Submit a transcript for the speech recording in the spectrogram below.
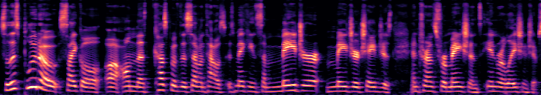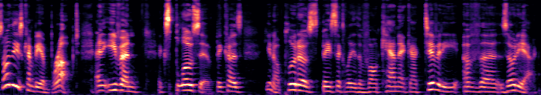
So this Pluto cycle uh, on the cusp of the seventh house is making some major, major changes and transformations in relationships. Some of these can be abrupt and even explosive because you know, Pluto's basically the volcanic activity of the zodiac.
